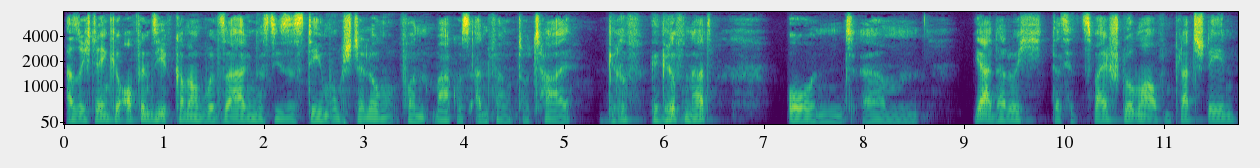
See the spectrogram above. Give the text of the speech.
Also ich denke, offensiv kann man wohl sagen, dass die Systemumstellung von Markus Anfang total griff, gegriffen hat. Und ähm, ja, dadurch, dass jetzt zwei Stürmer auf dem Platz stehen,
